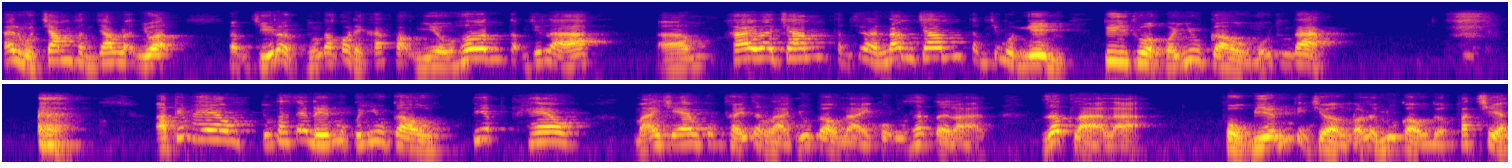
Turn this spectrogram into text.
hay là 100 phần trăm lợi nhuận. Thậm chí là chúng ta có thể khát vọng nhiều hơn thậm chí là ờ, hai ba trăm thậm chí là 500 thậm chí một nghìn tùy thuộc vào nhu cầu mỗi chúng ta. À, tiếp theo chúng ta sẽ đến một cái nhu cầu tiếp theo mà anh chị em cũng thấy rằng là nhu cầu này cũng rất là, là rất là là phổ biến thị trường đó là nhu cầu được phát triển.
